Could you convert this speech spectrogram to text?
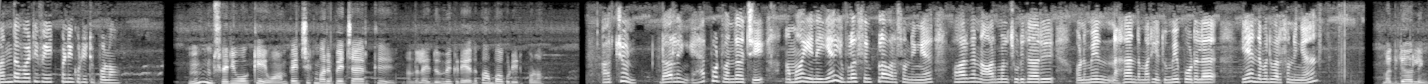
வந்த வாட்டி வெயிட் பண்ணி கூட்டிகிட்டு போகலாம் ம் சரி ஓகே உன் பேச்சுக்கு மறு பேச்சா இருக்கு. அதெல்லாம் எதுவுமே கிடையாது. பாப்பா கூட்டிகிட்டு போகலாம் அர்ஜுன் டார்லிங் ஏர்போர்ட் வந்தாச்சு. அம்மா என்னை ஏன் இவ்வளோ சிம்பிளாக வர சொன்னீங்க? பாருங்க நார்மல் சுடிதாரு. ஒன்றுமே நகை அந்த மாதிரி எதுவுமே போடலை. ஏன் இந்த மாதிரி வர சொன்னீங்க? மதி டார்லிங்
